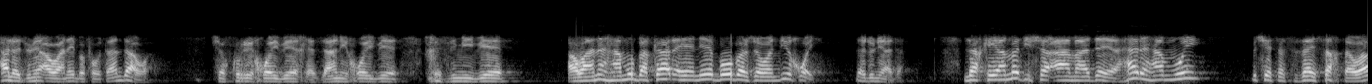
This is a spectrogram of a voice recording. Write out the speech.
هە لە دنیا ئەوانەی بە فەوتان داوە. چە کوڕی خۆی بێ خێزانی خۆی بێ خزمی بێ. ئەوانە هەموو بەکار ئەهێنێ بۆ بەرژەوەندی خۆی لە دنیادا. لە قیامەتیشە ئامادەیە هەر هەمووی بچێتە سزای سەختەوە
